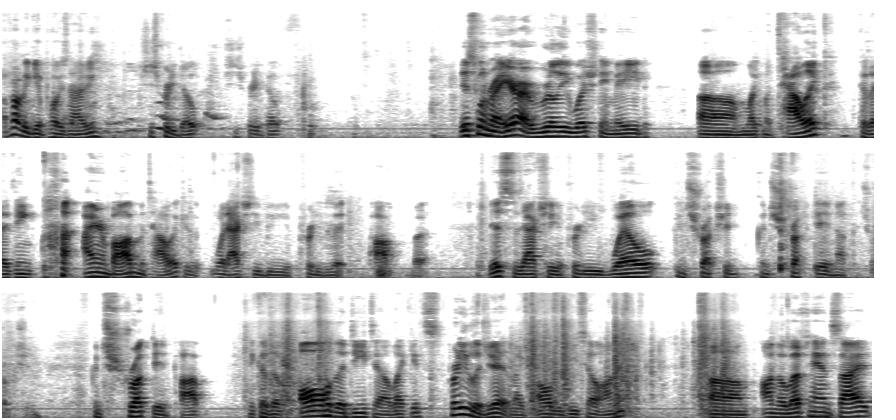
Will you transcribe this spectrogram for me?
I'll probably get Poison Ivy. She's pretty dope. She's pretty dope. This one right here, I really wish they made um, like metallic because I think Iron Bob metallic is, would actually be a pretty lit pop. But this is actually a pretty well constructed, constructed, not construction, constructed pop because of all the detail. Like it's pretty legit, like all the detail on it. Um, on the left hand side,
